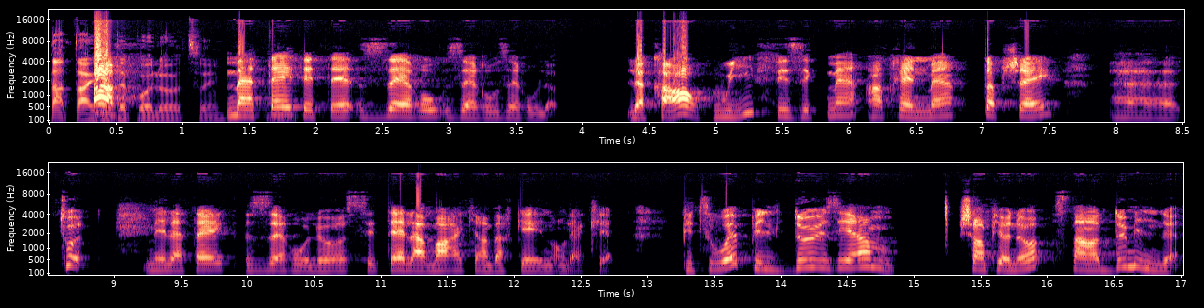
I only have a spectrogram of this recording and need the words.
ta tête n'était ah! pas là, tu sais. Ma tête était zéro, zéro, zéro là. Le corps, oui, physiquement, entraînement, top shape, euh, tout. Mais la tête, zéro là. C'était la mère qui embarquait et non la clé. Puis tu vois, puis le deuxième championnat, c'était en 2009.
